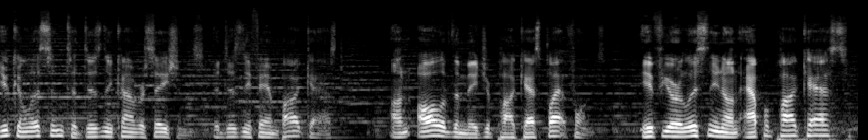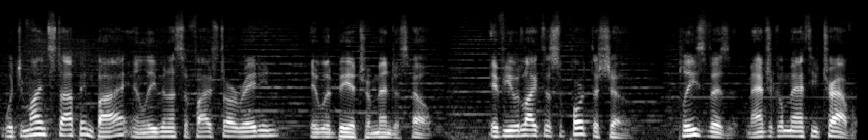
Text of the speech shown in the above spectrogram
You can listen to Disney Conversations, a Disney fan podcast, on all of the major podcast platforms. If you are listening on Apple Podcasts, would you mind stopping by and leaving us a five star rating? It would be a tremendous help. If you would like to support the show, please visit Magical Matthew Travel,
